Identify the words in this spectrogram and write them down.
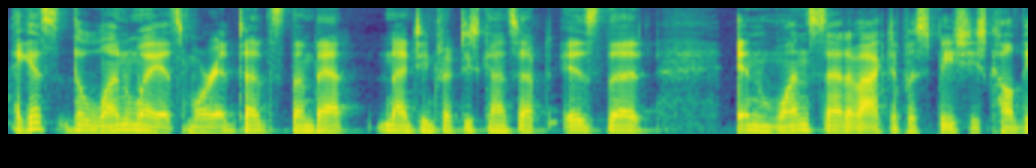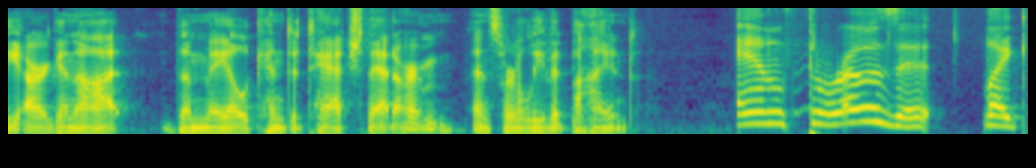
I guess the one way it's more intense than that 1950s concept is that in one set of octopus species called the Argonaut, the male can detach that arm and sort of leave it behind. and throws it like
